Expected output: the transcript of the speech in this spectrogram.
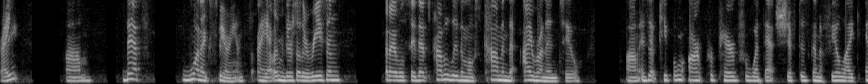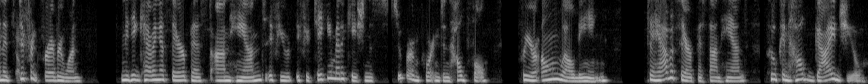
right? Um, that's one experience I have. I mean, there's other reasons but I will say that's probably the most common that I run into um, is that people aren't prepared for what that shift is going to feel like, and it's yep. different for everyone. And I think having a therapist on hand, if you if you're taking medication, is super important and helpful for your own well-being. To have a therapist on hand who can help guide you,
